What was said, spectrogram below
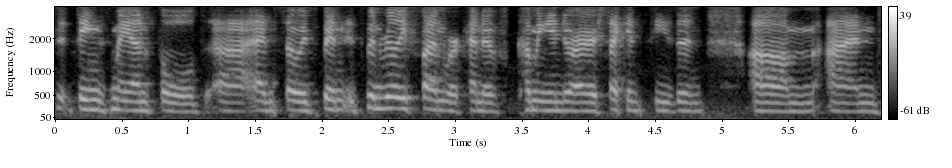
th- things may unfold. Uh, and so it's been it's been really fun. We're kind of coming into our second season um, and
